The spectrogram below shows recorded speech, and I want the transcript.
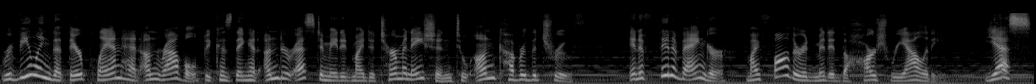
revealing that their plan had unraveled because they had underestimated my determination to uncover the truth. In a fit of anger, my father admitted the harsh reality. Yes,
